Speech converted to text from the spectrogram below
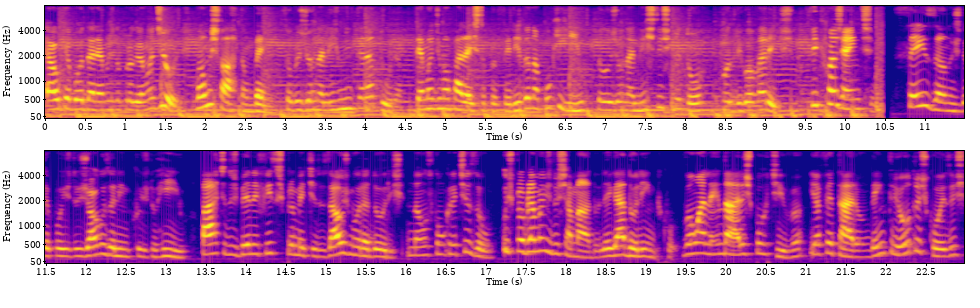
É o que abordaremos no programa de hoje. Vamos falar também sobre jornalismo e literatura, tema de uma palestra proferida na PUC Rio pelo jornalista e escritor Rodrigo Alvarez. Fique com a gente! Seis anos depois dos Jogos Olímpicos do Rio, parte dos benefícios prometidos aos moradores não se concretizou. Os problemas do chamado legado olímpico vão além da área esportiva e afetaram, dentre outras coisas,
